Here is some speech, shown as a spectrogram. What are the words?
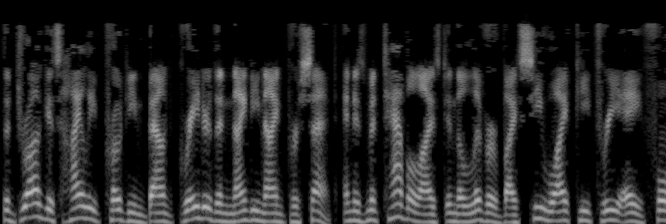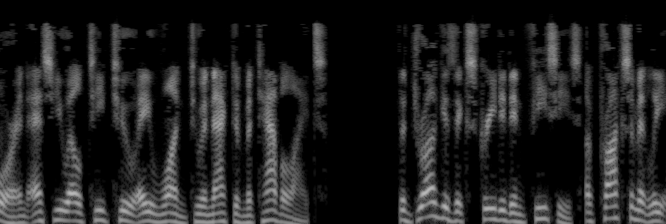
The drug is highly protein-bound greater than 99%, and is metabolized in the liver by CYP3A4 and SULT2A1 to inactive metabolites. The drug is excreted in feces approximately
